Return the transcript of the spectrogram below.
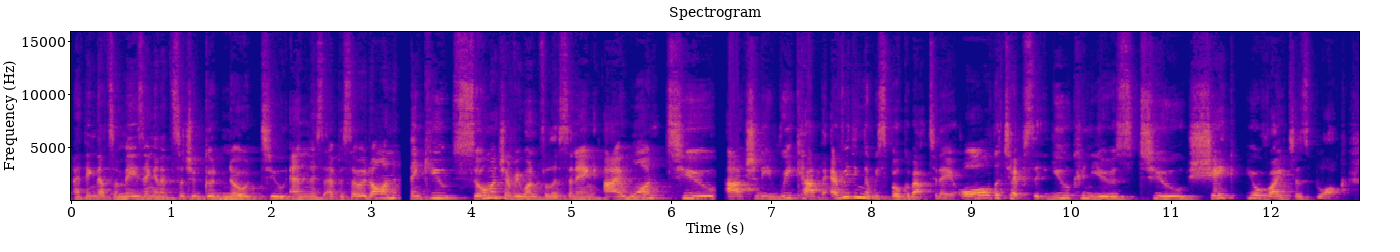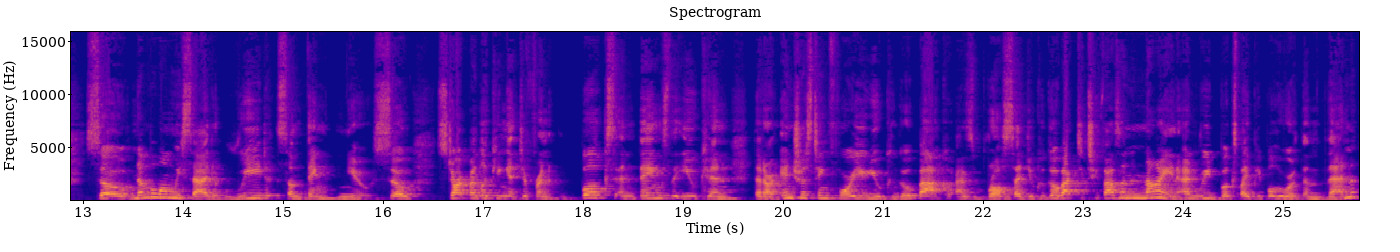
I think that's amazing. And it's such a good note to end this episode on. Thank you so much, everyone, for listening. I want to actually recap everything that we spoke about today, all the tips that you can use to shake your writer's block. So, number one, we said read something new. So, start by looking at different books and things that you can that are interesting for you. You can go back, as Ross said, you could go back to 2009 and read books by people who wrote them then,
